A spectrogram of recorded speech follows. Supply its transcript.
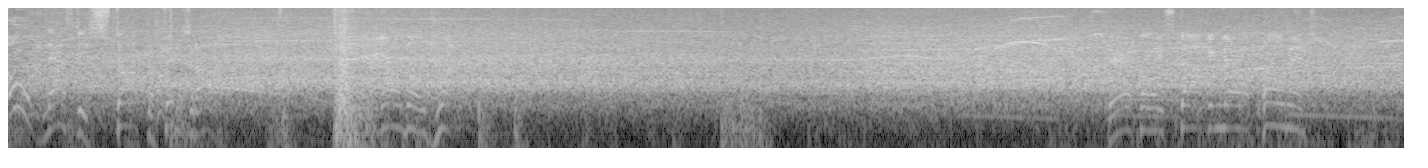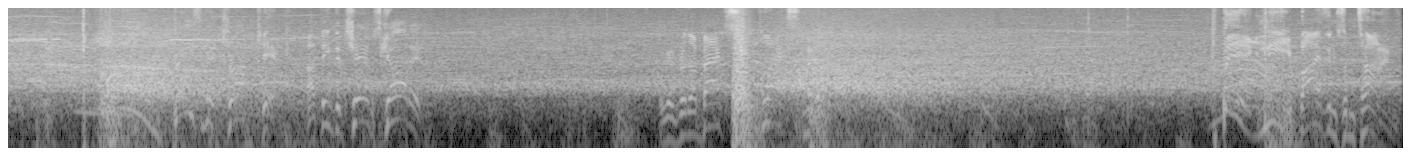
Oh, a nasty stop to finish it off. Big elbow drop. Carefully stalking their opponent. Oh, basement drop kick. I think the champ's got it. Looking for the back suplex. Big knee buys him some time.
